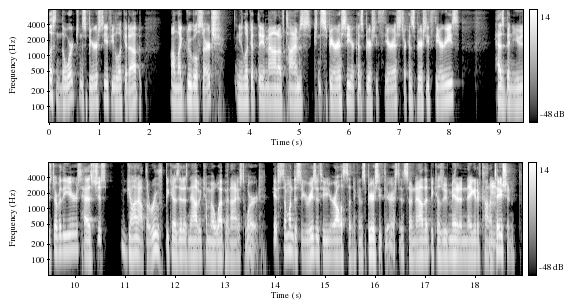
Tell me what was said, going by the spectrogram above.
Listen, the word conspiracy, if you look it up on like Google search and you look at the amount of times conspiracy or conspiracy theorists or conspiracy theories has been used over the years, has just gone out the roof because it has now become a weaponized word. If someone disagrees with you, you're all of a sudden a conspiracy theorist. And so now that because we've made it a negative hmm. connotation, mm.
